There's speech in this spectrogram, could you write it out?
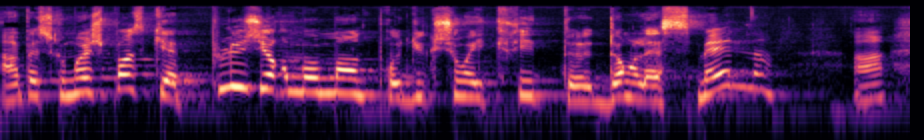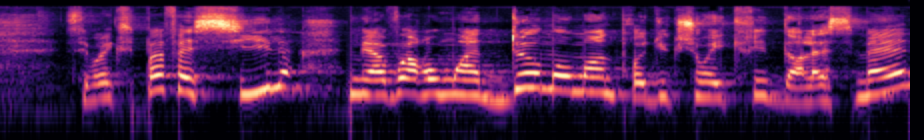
Hein, parce que moi, je pense qu'il y a plusieurs moments de production écrite dans la semaine. Hein. C'est vrai que c'est pas facile, mais avoir au moins deux moments de production écrite dans la semaine,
